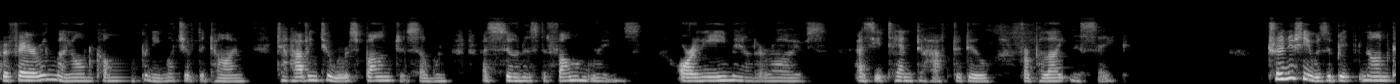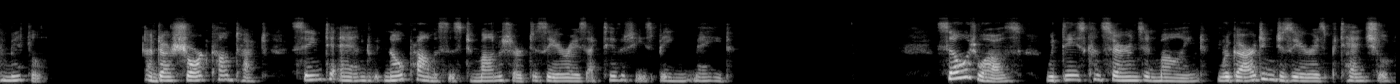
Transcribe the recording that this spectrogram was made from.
preferring my own company much of the time to having to respond to someone as soon as the phone rings or an email arrives, as you tend to have to do for politeness sake. Trinity was a bit non committal and our short contact seemed to end with no promises to monitor Desiree's activities being made. So it was, with these concerns in mind regarding Desiree's potential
